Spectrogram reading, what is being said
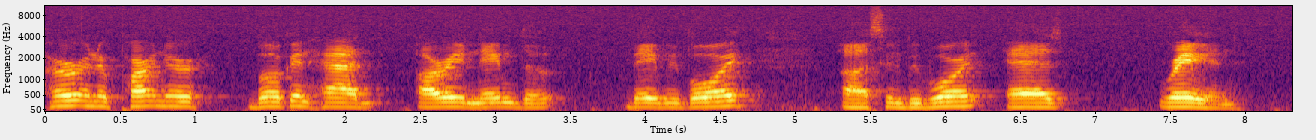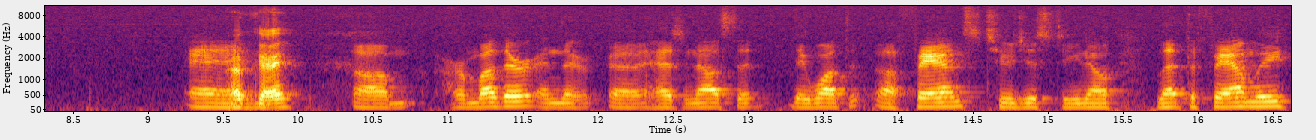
Her and her partner, Bogan, had already named the baby boy, uh, soon to be born, as Rayan. And okay. Um, her mother and the, uh, has announced that they want the, uh, fans to just you know let the family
